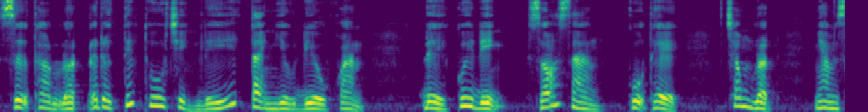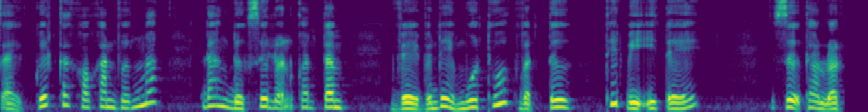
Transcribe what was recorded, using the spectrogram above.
dự thảo luật đã được tiếp thu chỉnh lý tại nhiều điều khoản để quy định rõ ràng, cụ thể trong luật nhằm giải quyết các khó khăn vướng mắc đang được dư luận quan tâm về vấn đề mua thuốc, vật tư, thiết bị y tế. Dự thảo luật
